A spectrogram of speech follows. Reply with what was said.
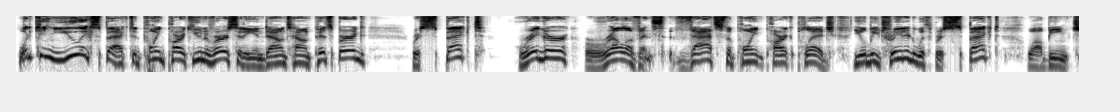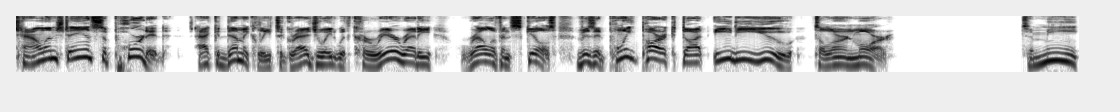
What can you expect at Point Park University in downtown Pittsburgh? Respect, rigor, relevance. That's the Point Park pledge. You'll be treated with respect while being challenged and supported academically to graduate with career ready, relevant skills. Visit pointpark.edu to learn more. To me,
